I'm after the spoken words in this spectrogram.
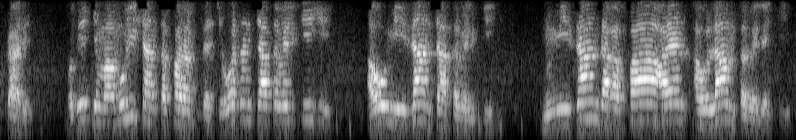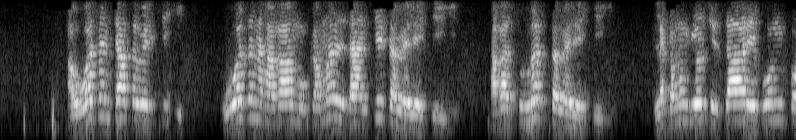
ښکاري خو دې کې معمولی شان ته فرق دی چې وزن چاته ویل کیږي او میزان چاته ویل کیږي نو میزان دغه فاعل او لام ته ویل کیږي او وزن چاته ویل کیږي وزن هغه مکمل دانچې ته ویل کیږي هغه صورت ته ویل کیږي لکه مونږ یو چې ضاربون په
